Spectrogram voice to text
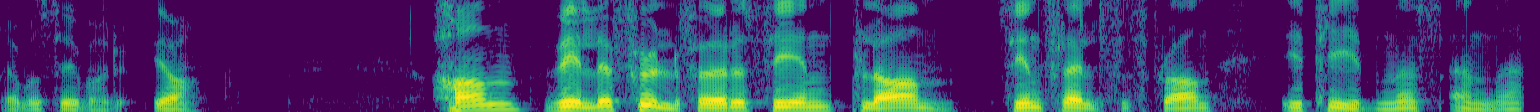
Jeg må se bare Ja. Han ville fullføre sin plan, sin frelsesplan, i tidenes ende.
